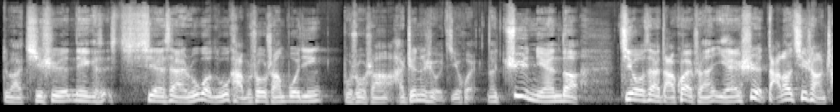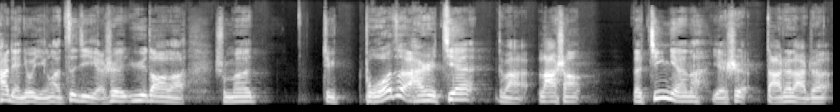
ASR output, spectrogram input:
对吧？其实那个系列赛，如果卢卡不受伤，波金不受伤，还真的是有机会。那去年的季后赛打快船也是打到七场，差点就赢了，自己也是遇到了什么这脖子还是肩，对吧？拉伤。那今年呢，也是打着打着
